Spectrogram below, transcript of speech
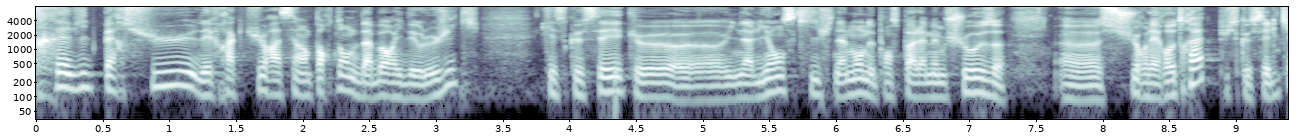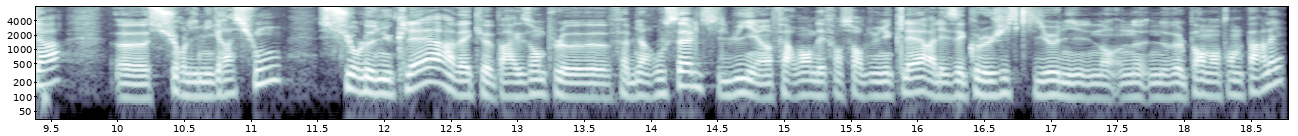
très vite perçu des fractures assez importantes, d'abord idéologiques. Qu'est-ce que c'est qu'une alliance qui finalement ne pense pas la même chose euh, sur les retraites, puisque c'est le cas, euh, sur l'immigration, sur le nucléaire, avec euh, par exemple euh, Fabien Roussel, qui lui est un fervent défenseur du nucléaire, et les écologistes qui, eux, ne, veulent pas en entendre parler.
